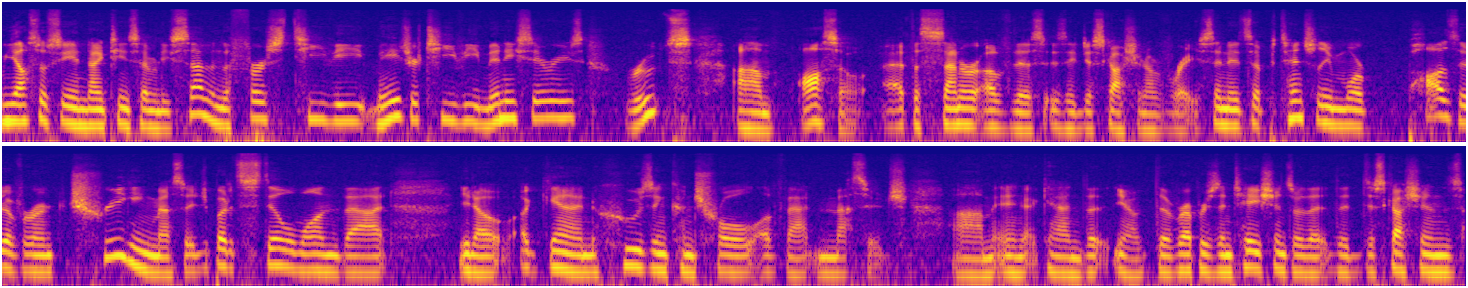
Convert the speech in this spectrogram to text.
We also see in 1977 the first TV, major TV miniseries, Roots. Um, also, at the center of this is a discussion of race, and it's a potentially more positive or intriguing message, but it's still one that, you know, again, who's in control of that message? Um, and again, the you know the representations or the, the discussions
